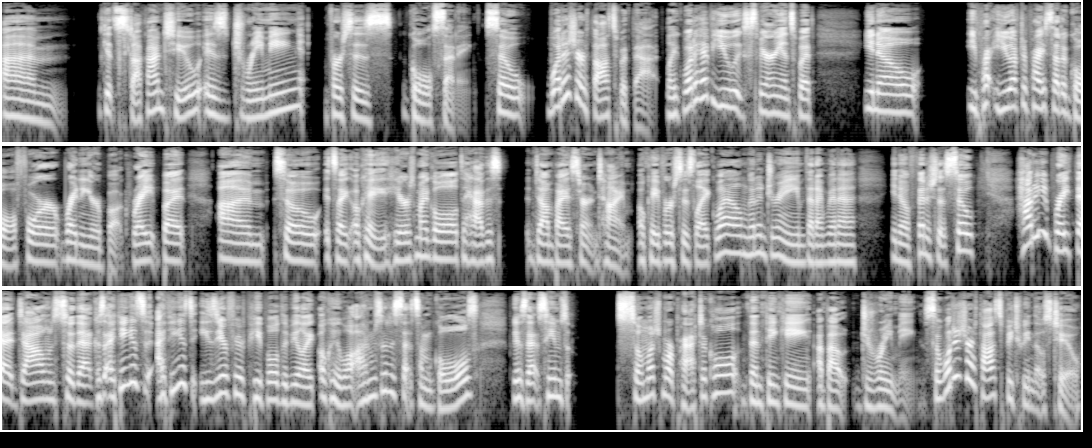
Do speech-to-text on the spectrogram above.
um, get stuck on too is dreaming versus goal setting. So, what is your thoughts with that? Like, what have you experienced with, you know, you you have to probably set a goal for writing your book, right? But um, so it's like, okay, here's my goal to have this done by a certain time. Okay, versus like, well, I'm to dream that I'm to you know finish this so how do you break that down so that because i think it's i think it's easier for people to be like okay well i'm just to set some goals because that seems so much more practical than thinking about dreaming so what is your thoughts between those two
